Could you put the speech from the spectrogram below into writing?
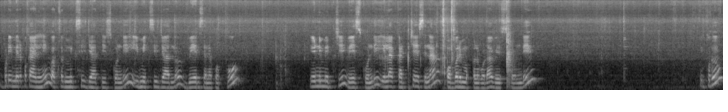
ఇప్పుడు ఈ మిరపకాయలని ఒకసారి మిక్సీ జార్ తీసుకోండి. ఈ మిక్సీ జార్లో వేరుశనగపప్పు ఎండుమిర్చి వేసుకోండి. ఇలా కట్ చేసిన కొబ్బరి ముక్కలు కూడా వేసుకోండి. ఇప్పుడు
